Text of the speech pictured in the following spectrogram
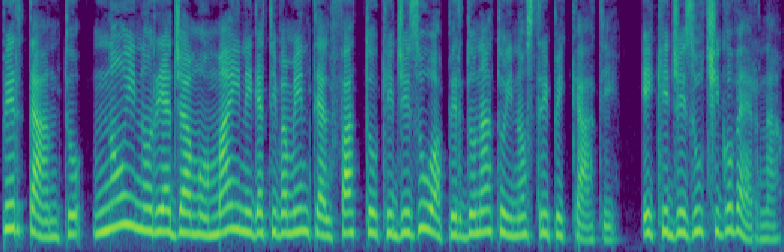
Pertanto, noi non reagiamo mai negativamente al fatto che Gesù ha perdonato i nostri peccati e che Gesù ci governa.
